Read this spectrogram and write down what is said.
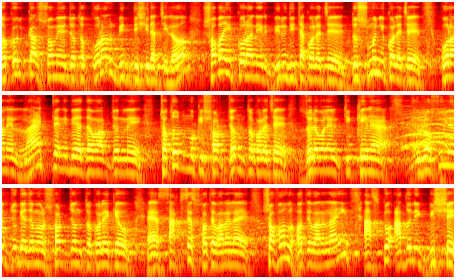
তখনকার সময়ে যত কোরআন বিদ্বেষীরা ছিল, সবাই কোরআনের বিরোধিতা করেছে, দুশ্মনী করেছে। কোরআনের লাইটটা নিবে দেওয়ার জন্যে চতুর্মুখী ষড়যন্ত্র করেছে। জোরে বলেন, ঠিক কিনা? রসুলের যুগে যেমন ষড়যন্ত্র করে কেউ সাকসেস হতে পারে নাই, সফল হতে পারে নাই, আজকে আধুনিক বিশ্বে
